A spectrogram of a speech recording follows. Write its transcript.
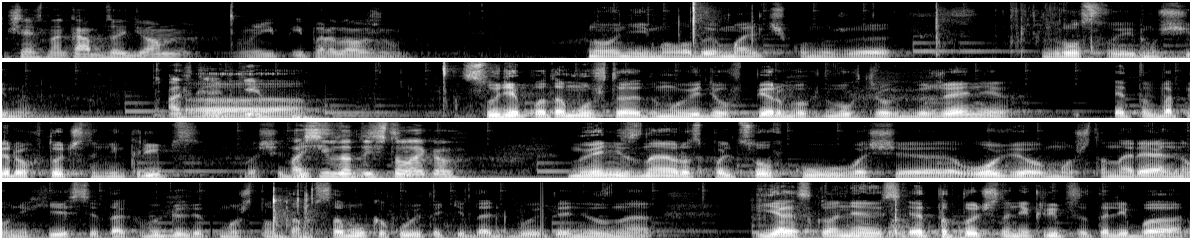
сейчас на кап зайдем и, и продолжим. не молодой мальчик, он уже взрослый мужчина. Открытки. А, Судя по тому, что я этому видел в первых двух-трех движениях, это, во-первых, точно не Крипс. Вообще Спасибо за 10 из тысячу 10. лайков. Ну, я не знаю распальцовку вообще OVO, может, она реально у них есть и так выглядит, может, он там сову какую-то кидать будет, я не знаю. Я склоняюсь, это точно не Crips, это либо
